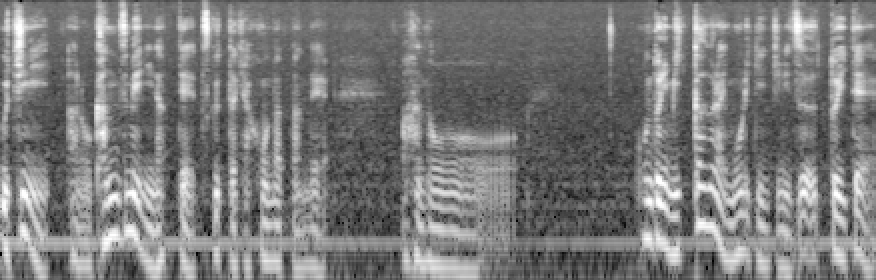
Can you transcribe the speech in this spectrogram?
うちにあの缶詰になって作った脚本だったんであのー、本当に3日ぐらいモリキン家にずっといて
